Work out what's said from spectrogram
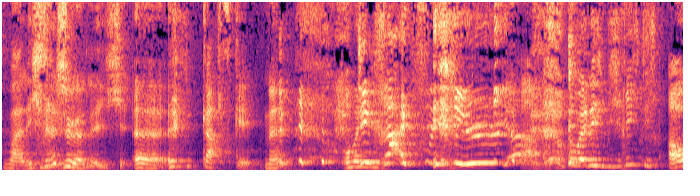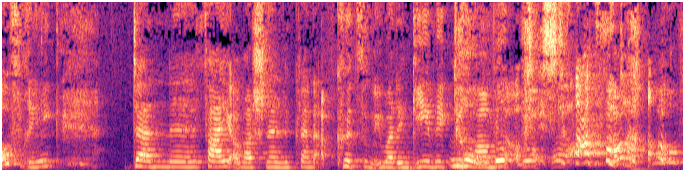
weil ich natürlich äh, Gas gebe. Ne? Und wenn Die ich, Reifen ja, und wenn ich mich richtig aufreg, dann äh, fahre ich auch mal schnell eine kleine Abkürzung über den Gehweg drauf auf die Straße drauf.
